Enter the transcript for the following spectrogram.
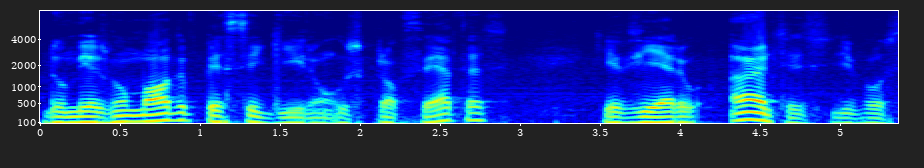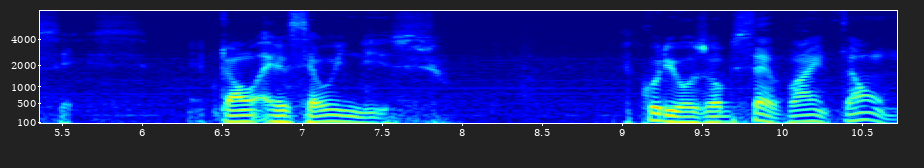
Do mesmo modo, perseguiram os profetas que vieram antes de vocês. Então, esse é o início. É curioso observar, então,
